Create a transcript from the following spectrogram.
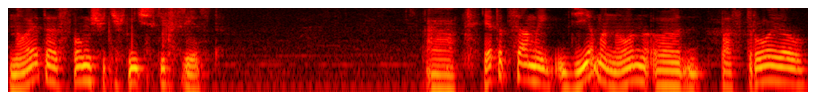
Но это с помощью технических средств. А, Этот самый демон, он э, построил,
